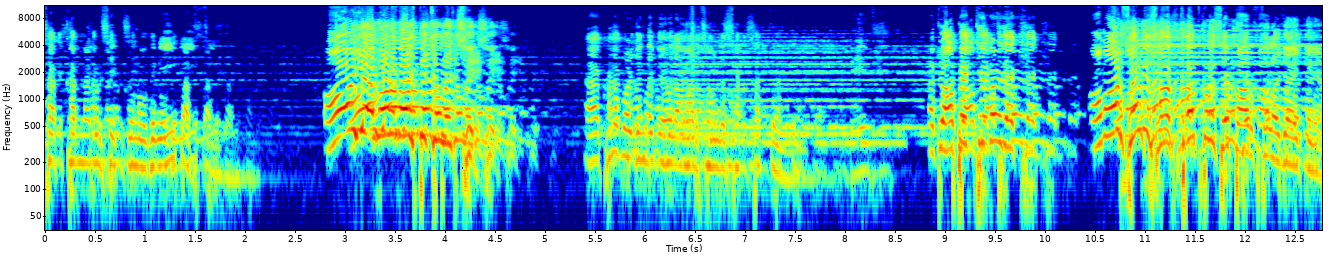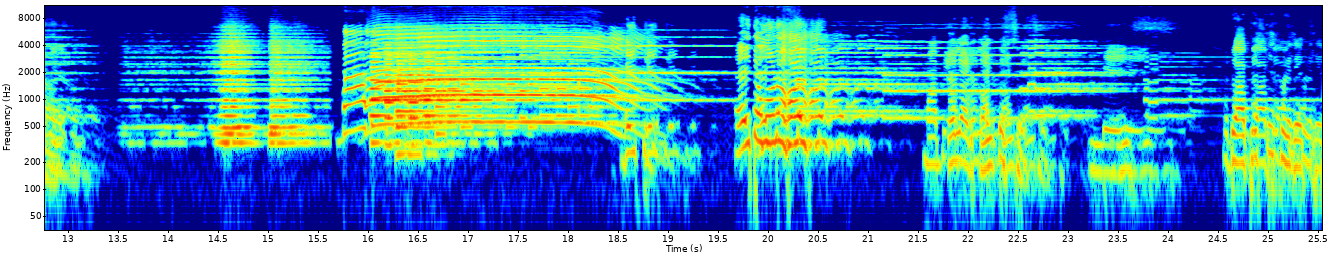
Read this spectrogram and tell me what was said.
সাক্ষাৎ- না করে সে কোনোদিনই যায় ওই এগারো বাজতে চলেছে। এখনও পর্যন্ত বেহল আমার সঙ্গে সাক্ষাৎ করে একটু অপেক্ষা করে দেখি আমার সঙ্গে সাক্ষাৎ করে সে পাঠশালা যায় কিনা। এই তো- মনে হয় মা বেহুলার কণ্ঠস্বর। একটু অপেক্ষা করে দেখি।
